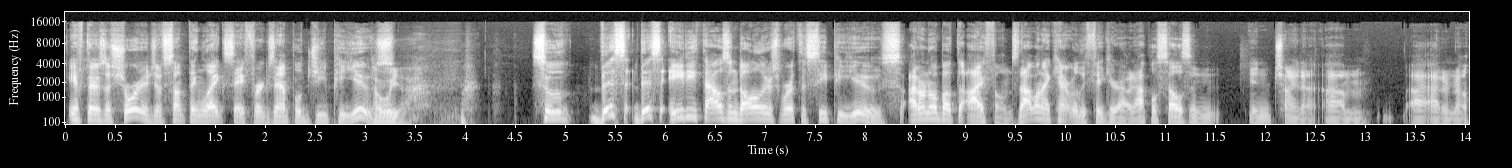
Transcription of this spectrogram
If there's a shortage of something like, say, for example, GPUs. Oh yeah, So this this eighty thousand dollars worth of CPUs. I don't know about the iPhones. That one I can't really figure out. Apple sells in in China, um, I, I don't know.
